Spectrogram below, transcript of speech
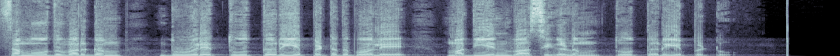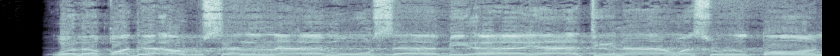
സമൂത് വർഗം ദൂരെ തൂത്തെറിയപ്പെട്ടതുപോലെ മദിയൻവാസികളും തൂത്തെറിയപ്പെട്ടു ولقد أرسلنا موسى بآياتنا وسلطان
